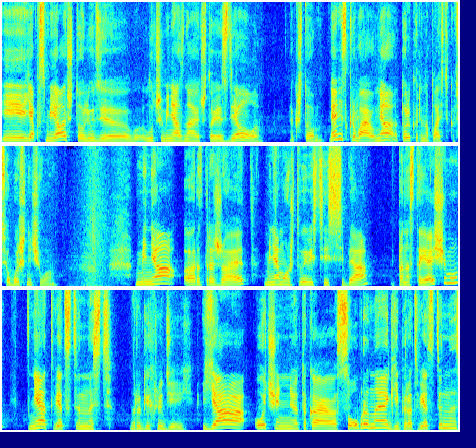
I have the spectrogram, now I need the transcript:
И я посмеялась, что люди лучше меня знают, что я сделала. Так что я не скрываю, у меня только ринопластика, все, больше ничего. Меня э, раздражает, меня может вывести из себя по-настоящему неответственность других людей. Я очень такая собранная, гиперответственная,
